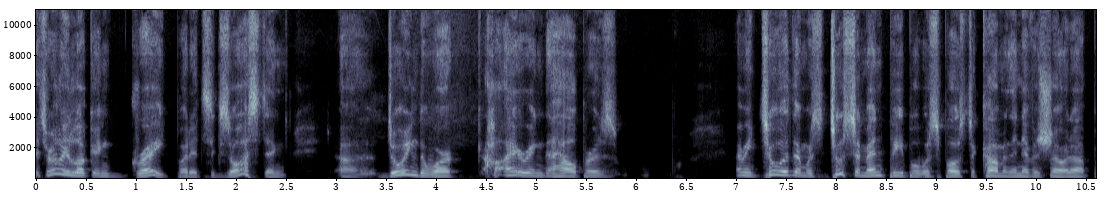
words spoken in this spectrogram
it's really looking great, but it's exhausting. Uh, doing the work, hiring the helpers. I mean, two of them was two cement people were supposed to come and they never showed up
